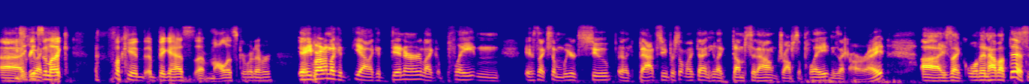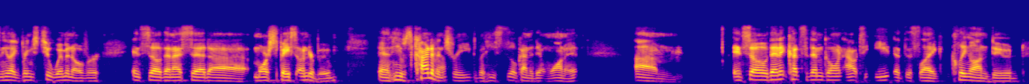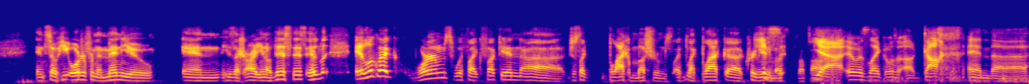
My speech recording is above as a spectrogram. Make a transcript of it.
Uh, he he, like, him like fucking a big ass uh, mollusk or whatever. Yeah, he brought him like a yeah, like a dinner, like a plate, and it was like some weird soup, like bat soup or something like that. And he like dumps it out and drops a plate, and he's like, "All right." Uh, he's like, "Well, then how about this?" And he like brings two women over, and so then I said, uh, "More space underboob," and he was kind of Yeah. intrigued, but he still kind of didn't want it. Um, and so then it cuts to them going out to eat at this like Klingon dude, and so he ordered from the menu and he's like, all right, you know this, this. It, it looked like worms with like fucking uh, just like black mushrooms, like like black uh, cremini It's- mushrooms on top. Yeah, it was like it was uh, gagh and uh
